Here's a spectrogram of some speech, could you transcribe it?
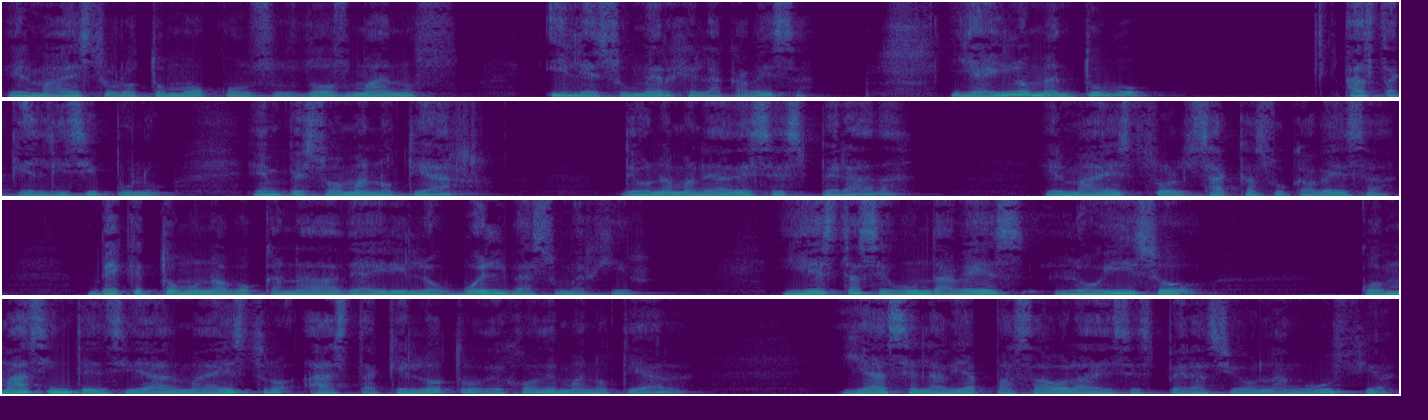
el maestro lo tomó con sus dos manos y le sumerge la cabeza. Y ahí lo mantuvo hasta que el discípulo empezó a manotear de una manera desesperada. El maestro saca su cabeza, ve que toma una bocanada de aire y lo vuelve a sumergir. Y esta segunda vez lo hizo con más intensidad al maestro hasta que el otro dejó de manotear ya se le había pasado la desesperación, la angustia,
